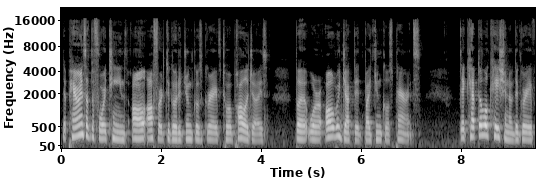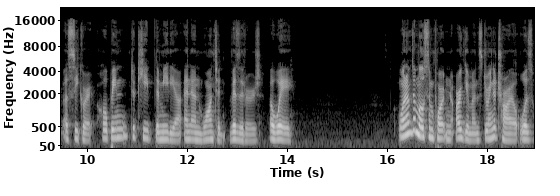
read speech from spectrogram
The parents of the four teens all offered to go to Junko's grave to apologize, but were all rejected by Junko's parents. They kept the location of the grave a secret, hoping to keep the media and unwanted visitors away. One of the most important arguments during the trial was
